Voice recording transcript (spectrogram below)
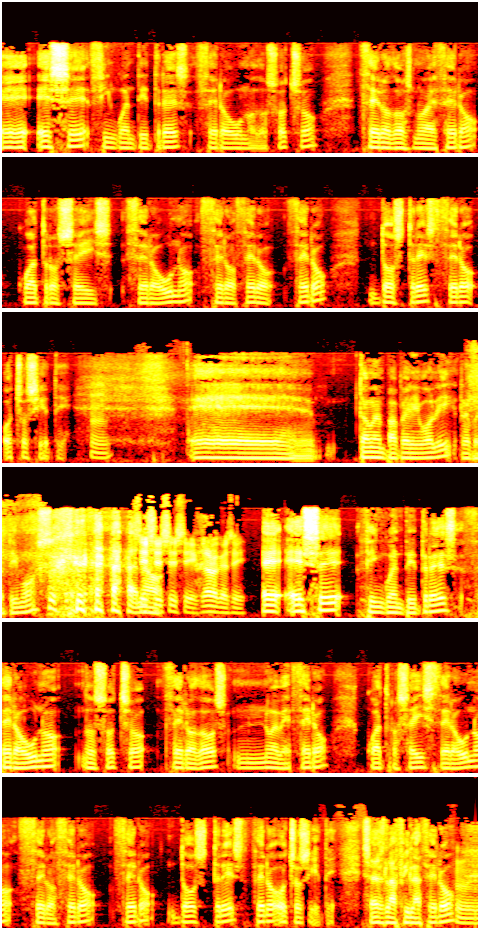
S530128 0290 4601 000 23087. Eh, tomen papel y boli, repetimos. sí, sí, sí, sí, claro que sí. S530128 0290 4601 23087. Esa es la fila cero, mm.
